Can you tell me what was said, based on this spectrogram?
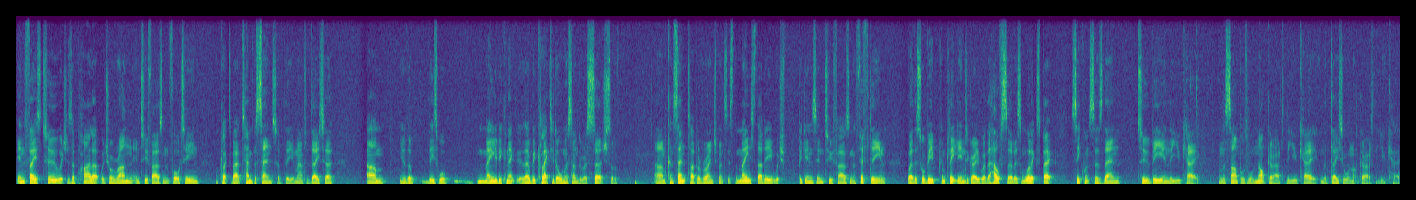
In phase two, which is a pilot which will run in 2014, we'll collect about 10% of the amount of data. Um, you know, the, these will mainly be connected, they'll be collected almost under a search sort of um, consent type of arrangements. It's the main study which begins in 2015 where this will be completely integrated with the health service and we'll expect sequencers then to be in the UK and the samples will not go out of the UK and the data will not go out of the UK.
